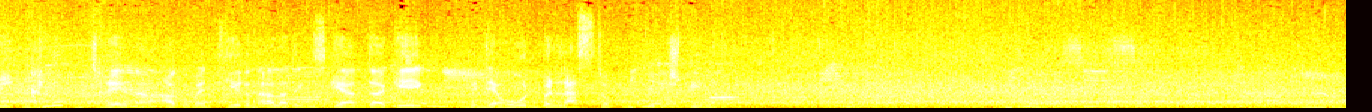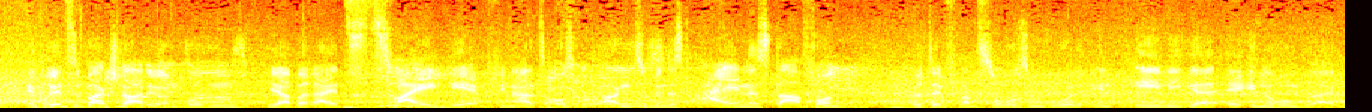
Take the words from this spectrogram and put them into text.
Die Clubtrainer argumentieren allerdings gern dagegen mit der hohen Belastung für die Spieler. Prinzenparkstadion wurden ja bereits zwei EM-Finals ausgetragen. Zumindest eines davon wird den Franzosen wohl in ewiger Erinnerung bleiben.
